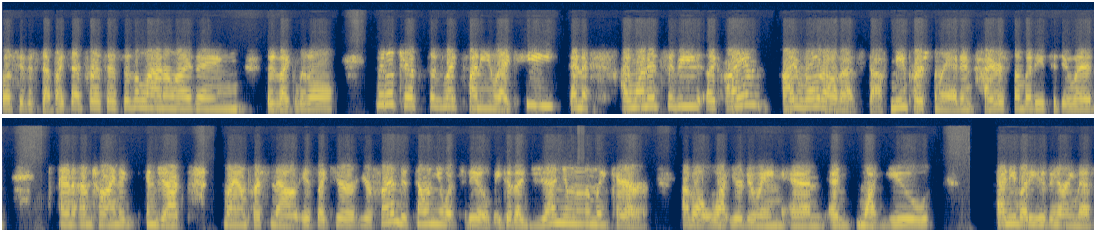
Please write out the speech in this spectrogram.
goes through the step-by-step process of the lanolizing. There's like little little tricks of like funny like he and I wanted to be like I am I wrote all that stuff. Me personally, I didn't hire somebody to do it. And I'm trying to inject my own personality. It's like your your friend is telling you what to do because I genuinely care about what you're doing and and want you anybody who's hearing this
